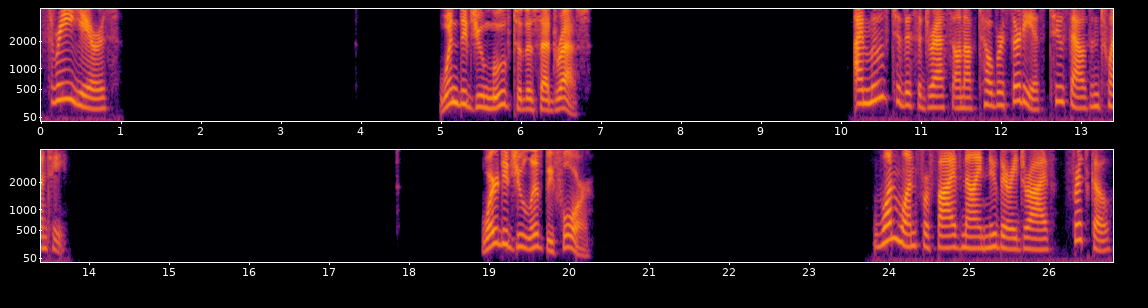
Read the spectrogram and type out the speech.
Three years. When did you move to this address? I moved to this address on October 30, 2020. Where did you live before? 11459 Newberry Drive, Frisco,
